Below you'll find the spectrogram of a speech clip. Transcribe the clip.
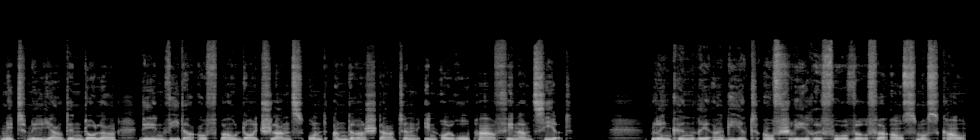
mit Milliarden Dollar den Wiederaufbau Deutschlands und anderer Staaten in Europa finanziert. Blinken reagiert auf schwere Vorwürfe aus Moskau.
